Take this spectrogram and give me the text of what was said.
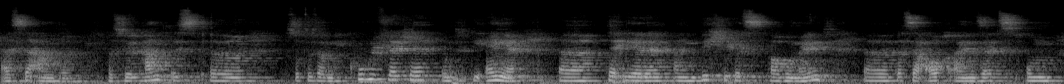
als der andere. Was für Kant ist äh, sozusagen die Kugelfläche und die Enge äh, der Erde ein wichtiges Argument, äh, das er auch einsetzt, um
